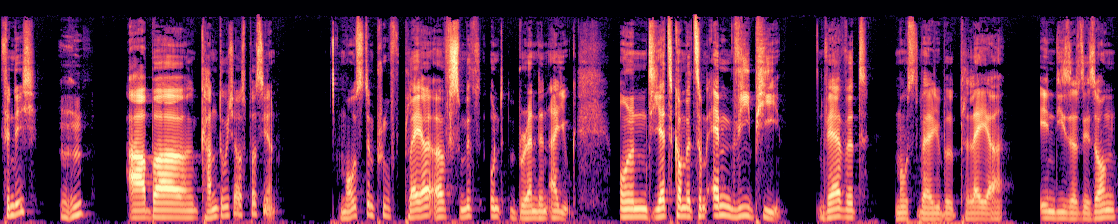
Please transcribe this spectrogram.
finde ich. Mhm. Aber kann durchaus passieren. Most Improved Player, Irv Smith und Brandon Ayuk. Und jetzt kommen wir zum MVP. Wer wird Most Valuable Player in dieser Saison?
